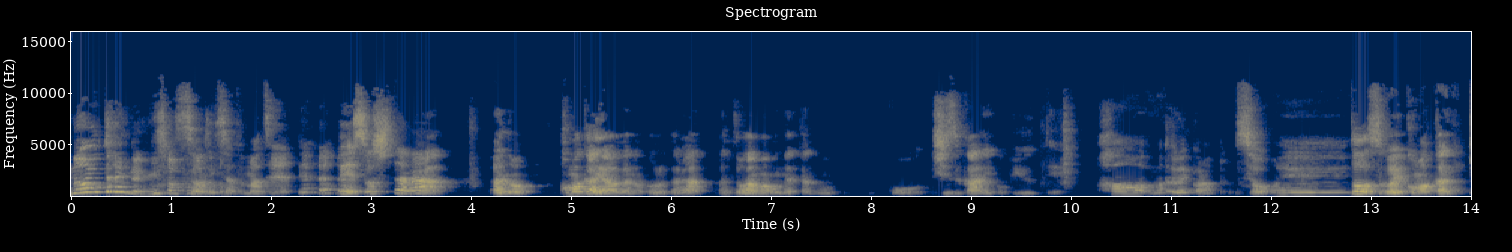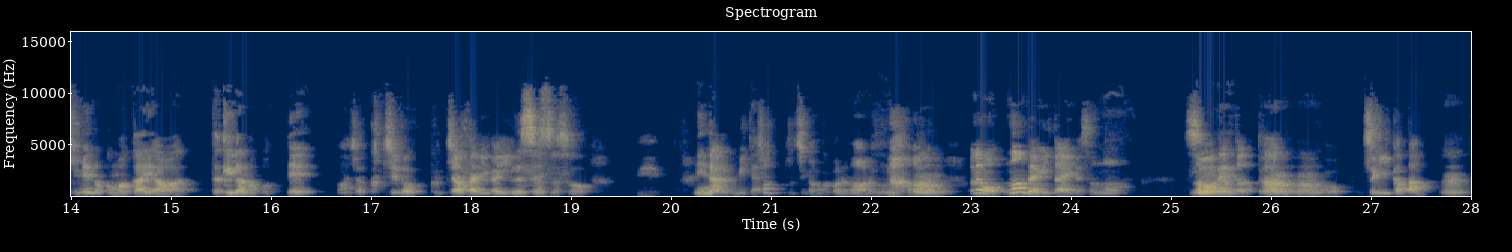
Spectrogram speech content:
飲みたいのに2、3分そう、2、待つの。3分待つんだって。で、そしたら、あの、細かい泡が残るから、あとは、まあ、おなあの、こう、静かにこう、ビューって。はあ、また上からってこそと。へえう。。と、すごい細かい、きめの細かい泡だけが残って、あ、じゃあ口の、口当たりがいい、そうそうそう。になるみたいち。ょっと時間かかるな、あれもな。うん。でも、飲んでみたいね、その、そうね。飲み方っていうんうん。継ぎ方？うん。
